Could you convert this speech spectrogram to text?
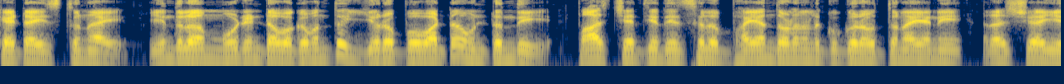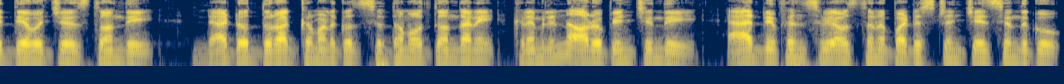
కేటాయిస్తున్నాయి. ఇందులో మూడింట ఒక వంతు యూరోప్ వాటా ఉంటుంది. పాశ్చాత్య దేశాలు భయాందోళనలకు గురవుతున్నాయని రష్యా ఎద్దేవా చేస్తోంది. నాటో దురాక్రమణకు సిద్ధమవుతోందని క్రెమ్లిన్ ఆరోపించింది. ఎయిర్ డిఫెన్స్ వ్యవస్థను పటిష్టం చేసేందుకు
